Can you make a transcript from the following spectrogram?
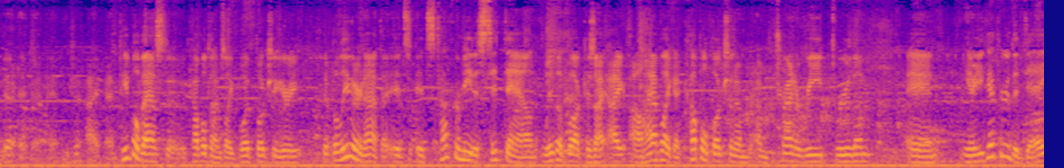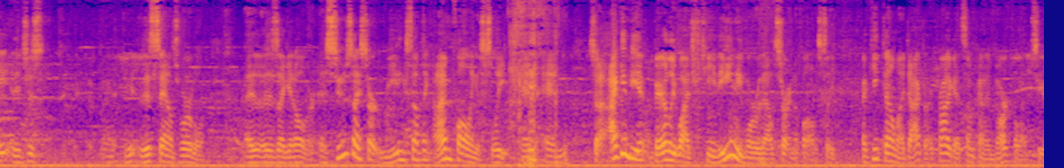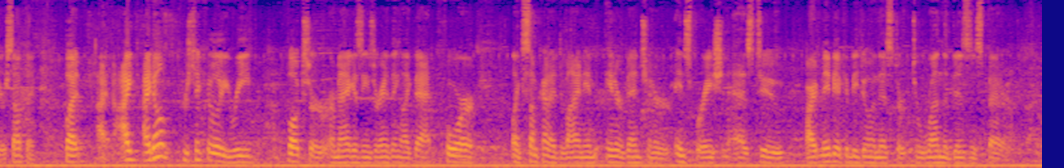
I, people have asked a couple times, like, what books are you? Believe it or not, that it's it's tough for me to sit down with a book because I, I I'll have like a couple books and I'm I'm trying to read through them, and you know, you get through the day and it's just uh, this sounds horrible as, as, I get older. As soon as I start reading something, I'm falling asleep, and, and so I can be barely watch TV anymore without starting to fall asleep. I keep telling my doctor I probably got some kind of narcolepsy or something, but I, I, I don't particularly read books or, or, magazines or anything like that for like some kind of divine in, intervention or inspiration as to all right maybe i could be doing this to, to run the business better.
